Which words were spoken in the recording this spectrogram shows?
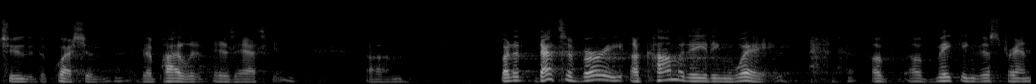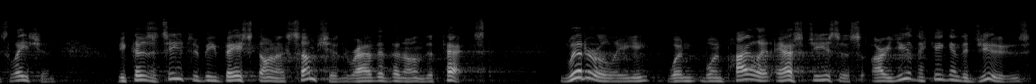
to the question that Pilate is asking. Um, but it, that's a very accommodating way of, of making this translation because it seems to be based on assumption rather than on the text. Literally, when, when Pilate asked Jesus, Are you the king of the Jews?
